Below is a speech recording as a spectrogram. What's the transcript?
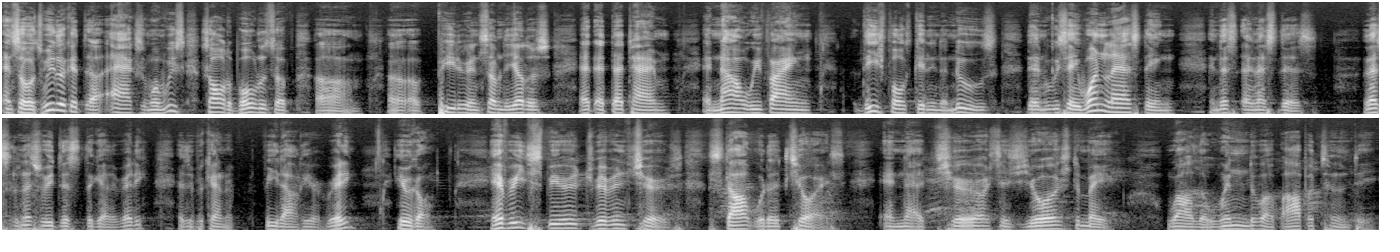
And so, as we look at the Acts, and when we saw the boldness of, um, uh, of Peter and some of the others at, at that time, and now we find these folks getting the news, then we say one last thing, and this and that's this. Let's let's read this together. Ready? As we kind of feed out here. Ready? Here we go. Every spirit-driven church start with a choice, and that choice is yours to make, while the window of opportunity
